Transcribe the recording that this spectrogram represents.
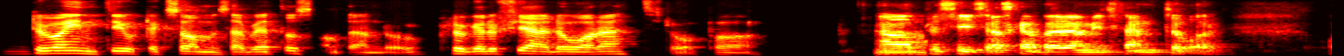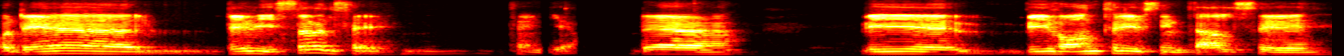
Du har inte gjort examensarbete och sånt ändå. Pluggar du fjärde året då på... Ja, precis. Jag ska börja mitt femte år. Och det, det visar väl sig, tänker jag. Det, vi, vi vantrivs inte alls i,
